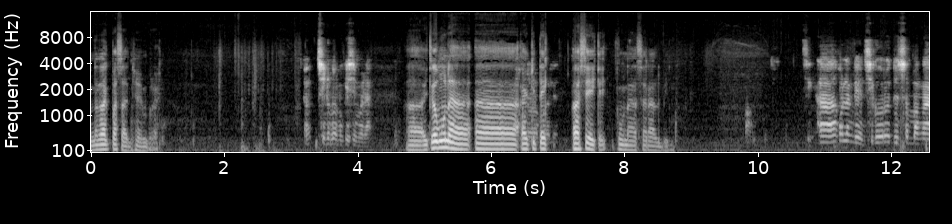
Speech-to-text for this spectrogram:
nalagpasan syempre. Ah, Sino ba magsisimula? Ah, ikaw muna, Ako architect. Ah, sige, kay muna Sir Alvin. Si- ah, ako lang din, siguro dun sa mga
